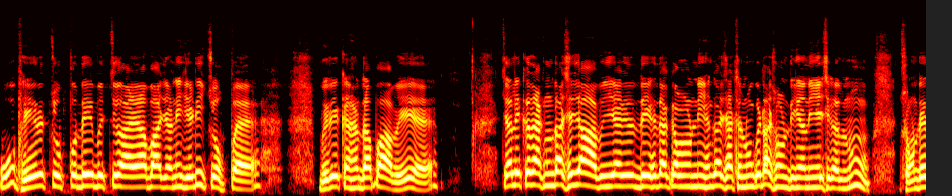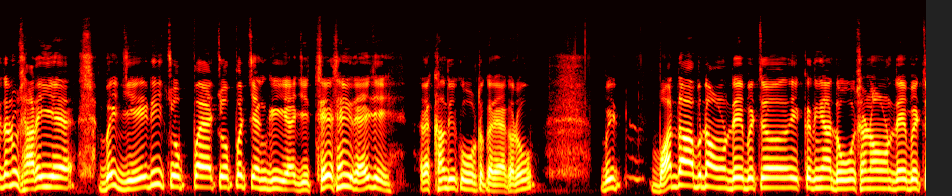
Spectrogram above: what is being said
ਉਹ ਫੇਰ ਚੁੱਪ ਦੇ ਵਿੱਚ ਆਇਆ ਵਾ ਜਾਨੀ ਜਿਹੜੀ ਚੁੱਪ ਹੈ ਮੇਰੇ ਕਹਿਣ ਦਾ ਭਾਵ ਇਹ ਹੈ ਚੱਲ ਇੱਕ ਰਕਮ ਦਾ ਸੁਝਾਅ ਵੀ ਹੈ ਦੇਖਦਾ ਕੌਣ ਨਹੀਂ ਹੈਗਾ ਸੱਚ ਨੂੰ ਕਿਹੜਾ ਸੁਣਦੀਆਂ ਨਹੀਂ ਇਸ ਗੱਲ ਨੂੰ? ਸੁਣਦੇ ਤੈਨੂੰ ਸਾਰੇ ਹੀ ਹੈ। ਬਈ ਜਿਹੜੀ ਚੁੱਪ ਹੈ ਚੁੱਪ ਚੰਗੀ ਹੈ ਜਿੱਥੇ ਸਹੀ ਰਹਿ ਜੇ ਰੱਖਣ ਦੀ ਕੋਸ਼ਿਸ਼ ਕਰਿਆ ਕਰੋ। ਵੀ ਵਾਧਾ ਵਧਾਉਣ ਦੇ ਵਿੱਚ ਇੱਕ ਦੀਆਂ ਦੋ ਸੁਣਾਉਣ ਦੇ ਵਿੱਚ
